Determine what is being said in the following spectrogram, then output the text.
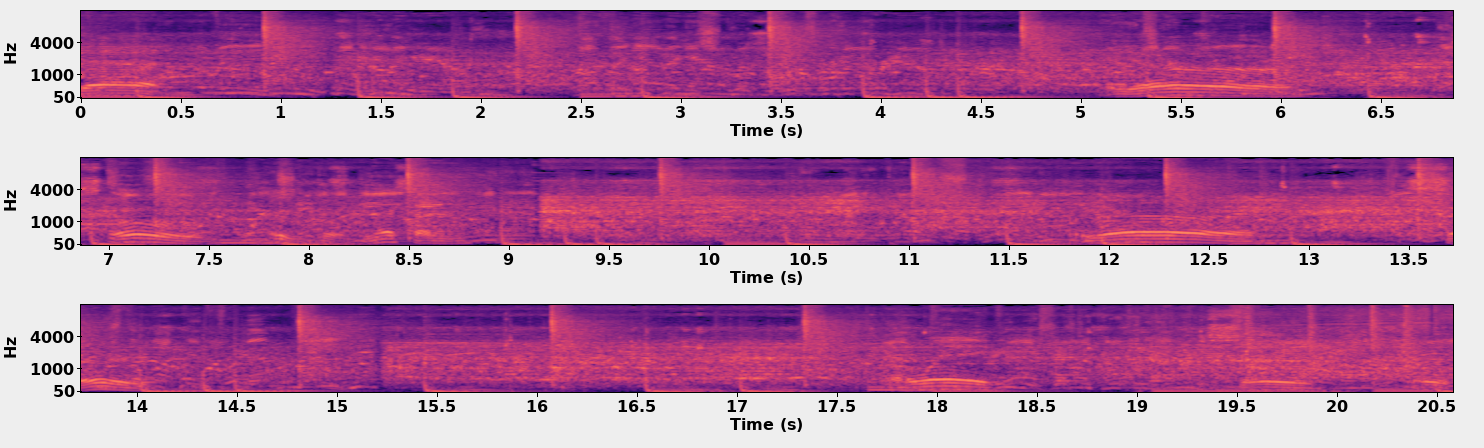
Yeah. Yeah. Oh, this is good. Yeah. Sir. Of way. Sir. Oh.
